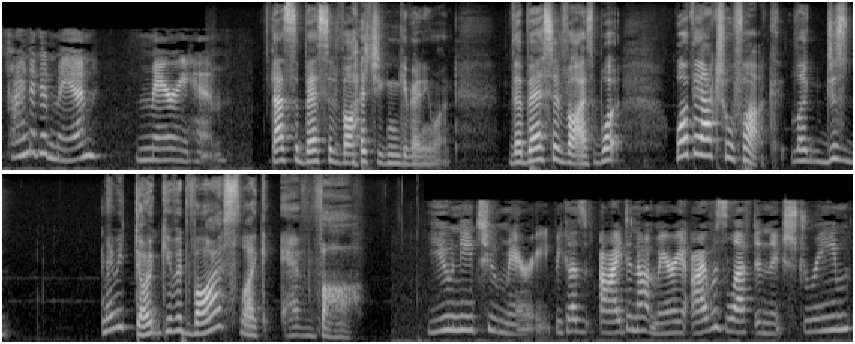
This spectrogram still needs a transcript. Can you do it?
find a good man, marry him. That's the best advice you can give anyone. The best advice. What what the actual fuck? Like just maybe don't give advice like ever. You need to marry because I did not marry. I was left in an extreme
